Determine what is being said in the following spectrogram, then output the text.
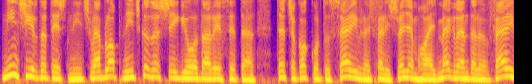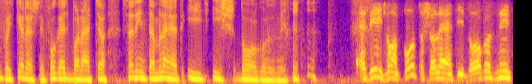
Nincs hirdetés, nincs weblap, nincs közösségi oldal részétel. Te csak akkor tudsz felhívni, hogy fel is vegyem, ha egy megrendelőn felhív, hogy keresni fog egy barátja. Szerintem lehet így is dolgozni. Ez így van, pontosan lehet így dolgozni,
